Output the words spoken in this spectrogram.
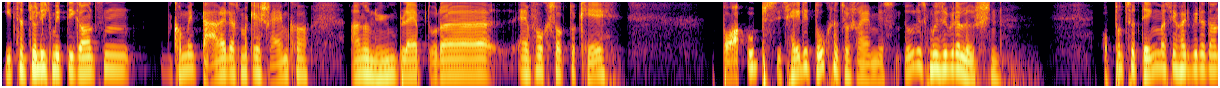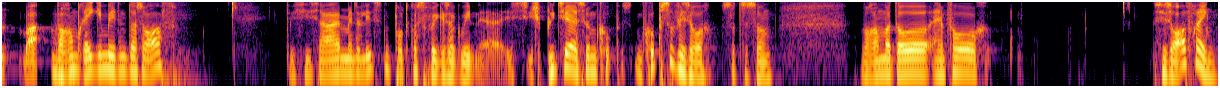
jetzt natürlich mit den ganzen Kommentaren, dass man gleich schreiben kann, anonym bleibt oder einfach sagt, okay, boah, ups, das hätte ich doch nicht so schreiben müssen. Oh, das muss ich wieder löschen. Ab und zu denkt man sich halt wieder dann, warum rege ich mich denn das auf? Das ist auch in meiner letzten Podcast-Folge gesagt gewesen. Es spielt sich ja so im Kopf, im Kopf so viel so, sozusagen. Warum man da einfach sich so aufregen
